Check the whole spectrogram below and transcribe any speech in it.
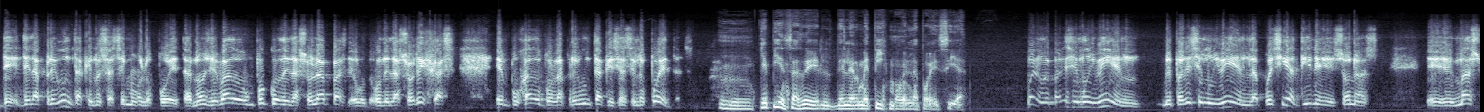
de, de, las preguntas que nos hacemos los poetas, ¿no? Llevado un poco de las solapas o de las orejas, empujado por las preguntas que se hacen los poetas. Mm, ¿Qué piensas del, del hermetismo en la poesía? Bueno, me parece muy bien, me parece muy bien. La poesía tiene zonas eh, más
